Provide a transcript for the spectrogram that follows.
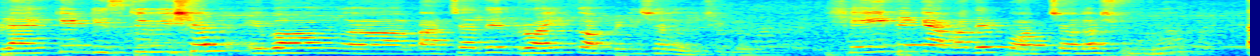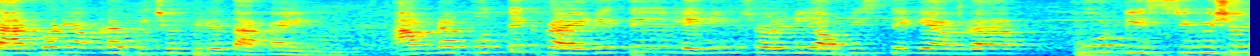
ব্ল্যাঙ্কেট ডিস্ট্রিবিউশন এবং বাচ্চাদের ড্রয়িং কম্পিটিশন হয়েছিল। সেই থেকে আমাদের পথ চলা শুরু। তারপরে আমরা পিছন ফিরে তাকাইনি। আমরা প্রত্যেক ফ্রাইডেতে লেনিন সরণি অফিস থেকে আমরা ফুড ডিস্ট্রিবিউশন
